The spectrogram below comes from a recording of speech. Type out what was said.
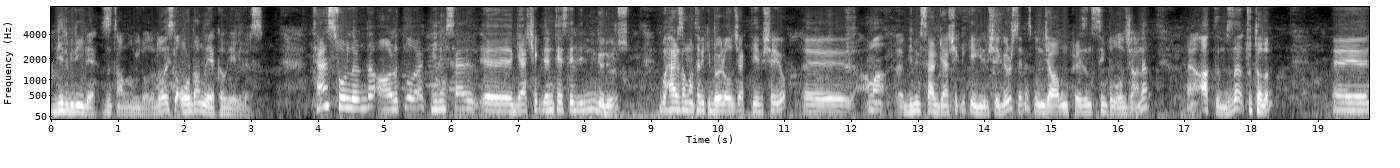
birbiriyle zıt anlamıyla olur. Dolayısıyla oradan da yakalayabiliriz. Tense sorularında ağırlıklı olarak bilimsel e, gerçeklerin test edildiğini görüyoruz. Bu her zaman tabii ki böyle olacak diye bir şey yok. E, ama e, bilimsel gerçeklikle ilgili bir şey görürseniz bunun cevabının present simple olacağını e, aklımızda tutalım. E,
